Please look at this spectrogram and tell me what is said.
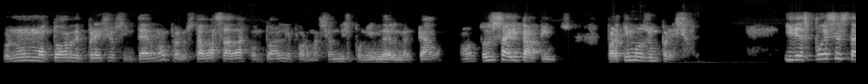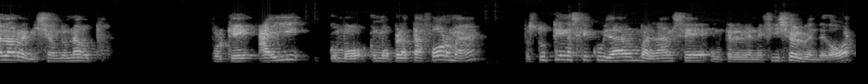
con un motor de precios interno, pero está basada con toda la información disponible del mercado. ¿no? Entonces ahí partimos. Partimos de un precio. Y después está la revisión de un auto. Porque ahí, como, como plataforma, pues tú tienes que cuidar un balance entre el beneficio del vendedor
